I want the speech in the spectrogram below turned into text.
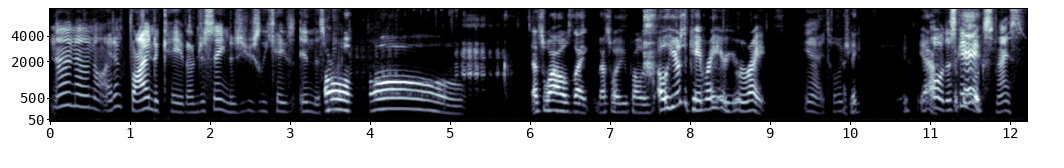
No, no, no. I didn't find a cave. I'm just saying there's usually caves in this. Oh, oh. That's why I was like. That's why you probably. Oh, here's a cave right here. You were right. Yeah, I told I you. think- Yeah. oh, this a cave, looks nice.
